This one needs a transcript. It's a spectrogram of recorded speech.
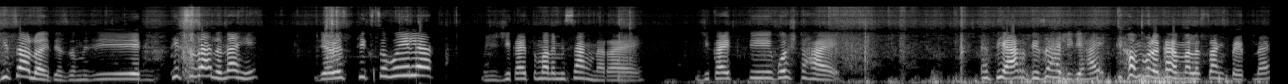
ही चालू आहे त्याचं. म्हणजे फिक्स झालं नाही. ज्यावेळेस फिक्स होईल म्हणजे जी काय तुम्हाला मी सांगणार आहे जी काय ती गोष्ट आहे ती अर्धी झालेली आहे त्यामुळं काय मला सांगता येत नाही.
